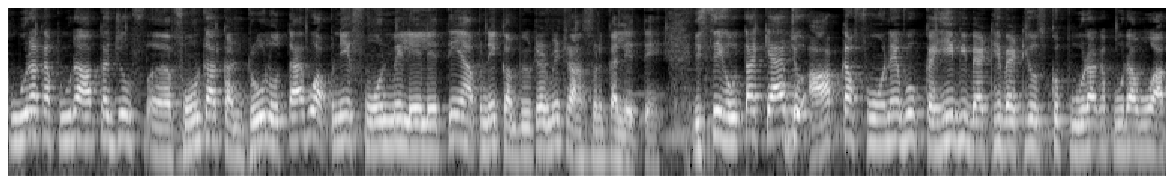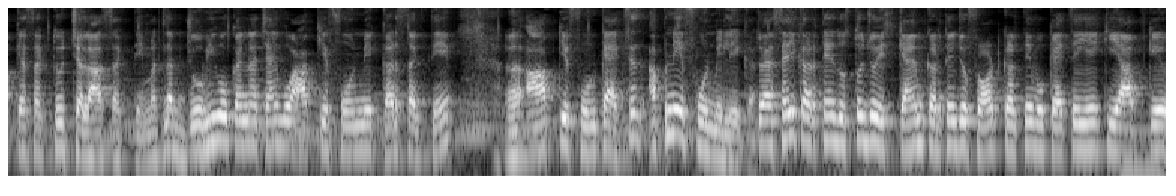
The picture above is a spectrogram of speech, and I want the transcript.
पूरा का पूरा आपका जो फ़ोन का कंट्रोल होता है वो अपने फ़ोन में ले लेते हैं अपने कंप्यूटर में ट्रांसफ़र कर लेते हैं। इससे होता क्या है, जो आपका फ़ोन है वो कहीं भी बैठे बैठे उसको पूरा का पूरा वो आप कह सकते हो चला सकते हैं। मतलब जो भी वो करना चाहें, वो आपके फ़ोन में कर सकते हैं। आपके फ़ोन का एक्सेस अपने फ़ोन में लेकर। तो ऐसा ही करते हैं दोस्तों, जो स्कैम करते हैं, जो फ्रॉड करते हैं, वो कहते हैं कि आपके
